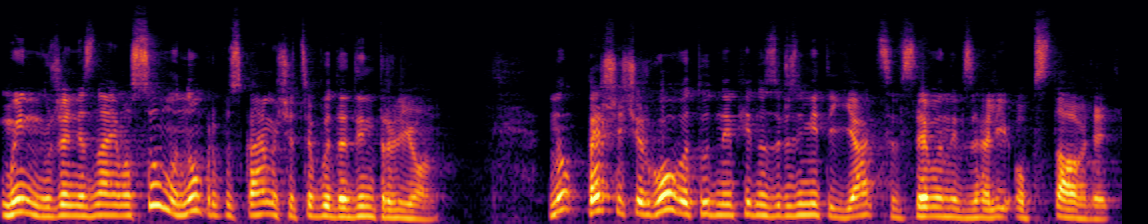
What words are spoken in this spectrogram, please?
ми вже не знаємо суму, але припускаємо, що це буде 1 трильйон. Ну, першочергово тут необхідно зрозуміти, як це все вони взагалі обставлять.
